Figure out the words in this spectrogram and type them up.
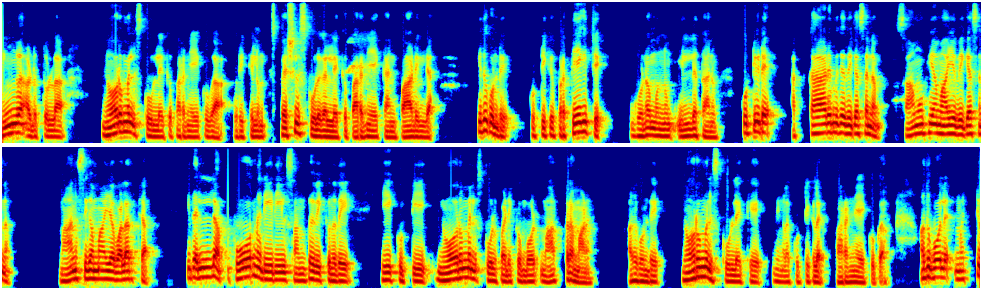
നിങ്ങൾ അടുത്തുള്ള നോർമൽ സ്കൂളിലേക്ക് പറഞ്ഞേക്കുക ഒരിക്കലും സ്പെഷ്യൽ സ്കൂളുകളിലേക്ക് പറഞ്ഞേക്കാൻ പാടില്ല. ഇതുകൊണ്ട് കുട്ടിക്ക് പ്രത്യേകിച്ച് ഗുണമൊന്നും ഇല്ലെത്താനും കുട്ടിയുടെ അക്കാഡമിക വികസനം സാമൂഹികമായ വികസനം മാനസികമായ വളർച്ച ഇതെല്ലാം പൂർണ രീതിയിൽ സംഭവിക്കുന്നത് ഈ കുട്ടി നോർമൽ സ്കൂൾ പഠിക്കുമ്പോൾ മാത്രമാണ്. അതുകൊണ്ട് നോർമൽ സ്കൂളിലേക്ക് നിങ്ങളെ കുട്ടികളെ പറഞ്ഞയക്കുക. അതുപോലെ മറ്റു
